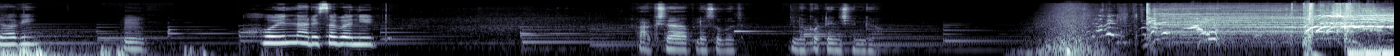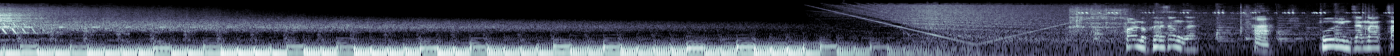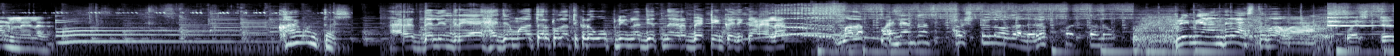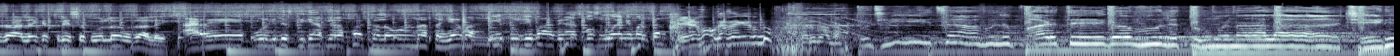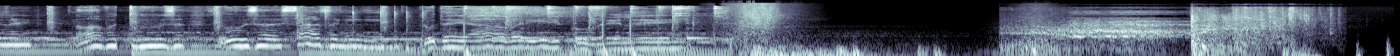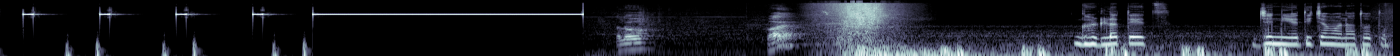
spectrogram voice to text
रवी. होईल ना रे सगळं नीट. अक्षय आहे आपल्यासोबत. नको टेन्शन घेऊ. पांडू खरं सांगू का? हा. पुरींचा नाच चांगला नाही लागा काय म्हणतोस? अरे दलिंद्र ह्याच्यामुळे तर तुला तिकडे ओपनिंगला देत नाही रे बॅटिंग कधी करायला. मला पहिल्यांदाच फर्स्ट लव झालं रे फर्स्ट लव प्रेमी आंधळे असतं बाबा फर्स्ट झालंय का त्रिसत्व लव झालंय. अरे पोरगी दिसते की आपल्याला फर्स्ट लव होऊन जातं. या ही तुझी भाभी आजपासून वहिनी म्हणतात. तुझी चाहुल पाडते ग भूल तू मनाला छेडलंय. नाव तुझ तुझ साजणी. हृदयावरी कोरलंय हॅलो. काय? घडलं तेच जे नियतीच्या मनात होतं.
